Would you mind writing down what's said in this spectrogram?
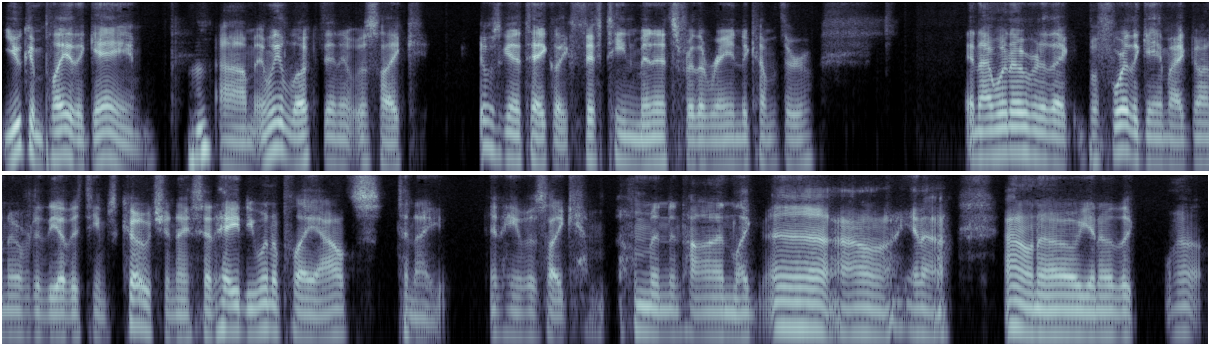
you can play the game. Mm-hmm. Um, and we looked, and it was like it was going to take like 15 minutes for the rain to come through. And I went over to the before the game, I'd gone over to the other team's coach and I said, Hey, do you want to play outs tonight? And he was like humming and hawing, like, uh, I don't you know, I don't know, you know, the well,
